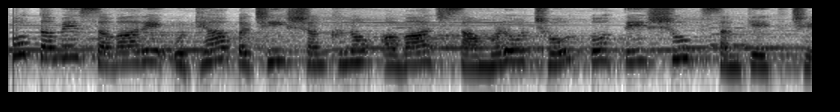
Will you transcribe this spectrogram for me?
તો તમે સવારે ઉઠ્યા પછી શંખનો અવાજ સાંભળો છો તો તે શુભ સંકેત છે.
